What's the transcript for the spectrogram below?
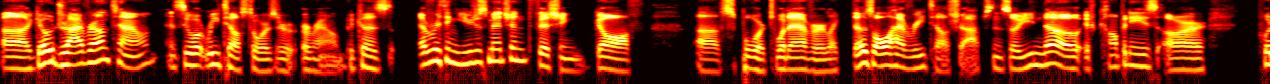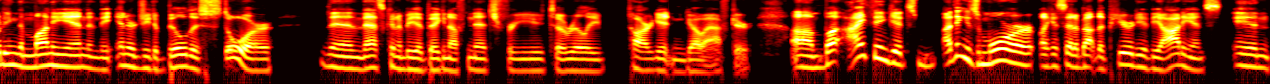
uh, go drive around town and see what retail stores are around because everything you just mentioned, fishing, golf, uh, sports, whatever, like those all have retail shops. And so you know if companies are putting the money in and the energy to build a store, then that's going to be a big enough niche for you to really target and go after. Um, but I think it's I think it's more like I said about the purity of the audience in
